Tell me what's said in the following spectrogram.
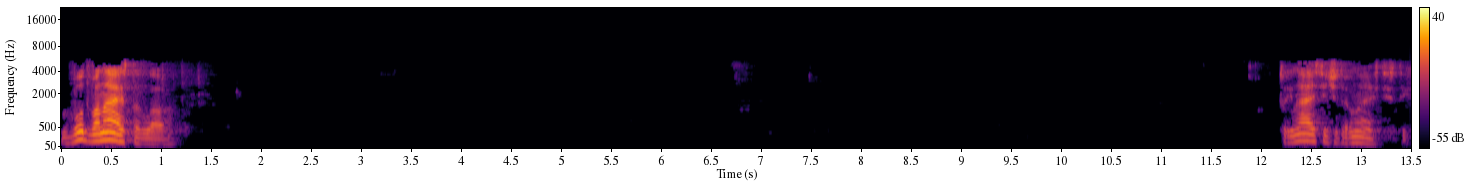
во 12 глава. 13 и 14 стих.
